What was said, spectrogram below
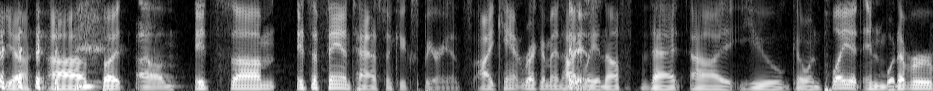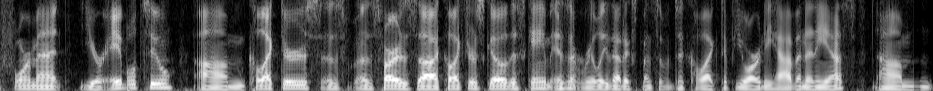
yeah. Uh, but um, it's um, it's a fantastic experience. I can't recommend highly enough that uh, you go and play it in whatever format you're able to. Um, collectors, as as far as uh, collectors go, this game isn't really that expensive to collect if you already have an NES. Um,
